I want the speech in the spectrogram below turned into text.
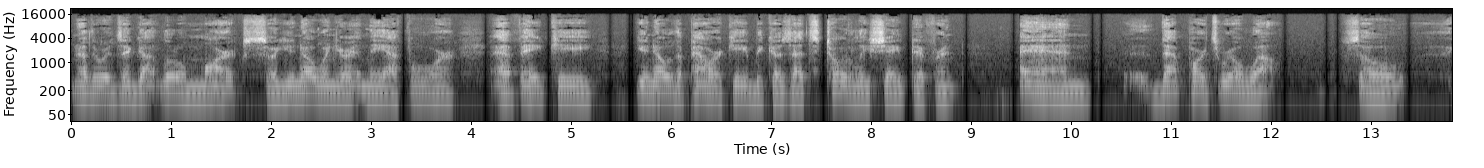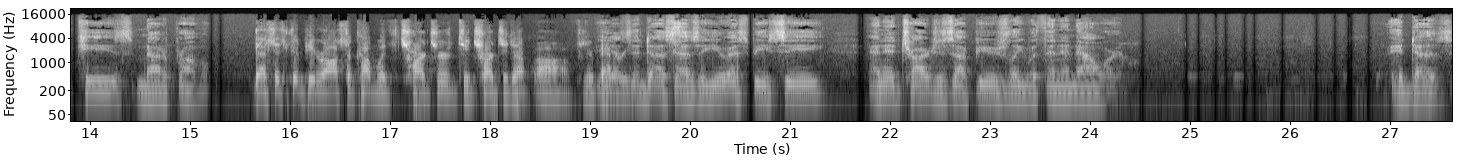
In other words, they've got little marks, so you know when you're hitting the F4, F8 key, you know the power key because that's totally shaped different, and that part's real well. So, keys not a problem. does this computer also come with charger to charge it up uh, for your battery? Yes, it does. It has a USB C, and it charges up usually within an hour. It does.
